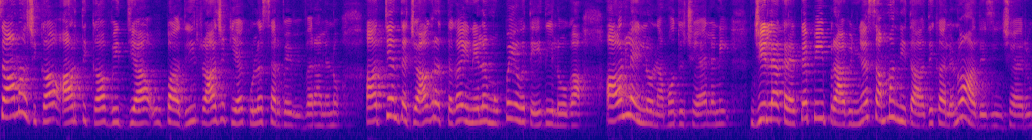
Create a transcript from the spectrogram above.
సామాజిక ఆర్థిక విద్య ఉపాధి రాజకీయ కుల సర్వే వివరాలను అత్యంత జాగ్రత్తగా ఈ నెల ముప్పైవ తేదీలోగా ఆన్లైన్లో నమోదు చేయాలని జిల్లా కలెక్టర్ పి. ప్రావీణ్య సంబంధిత అధికారులను ఆదేశించారు.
